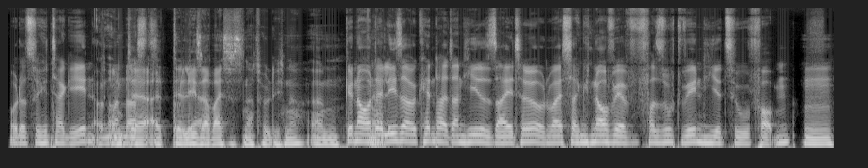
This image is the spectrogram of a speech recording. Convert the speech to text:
oder zu hintergehen und, und das der, der Leser weiß es natürlich, ne? Ähm, Genau, und ja. der Leser kennt halt dann jede Seite und weiß dann genau, wer versucht, wen hier zu foppen. Mhm.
